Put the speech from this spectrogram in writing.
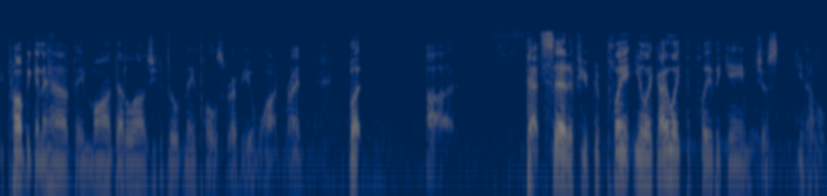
you're probably going to have a mod that allows you to build maypoles wherever you want, right? But uh, that said, if you could play, you know, like I like to play the game just, you know,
